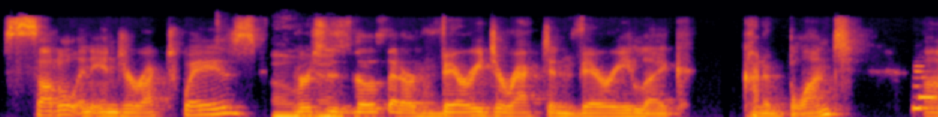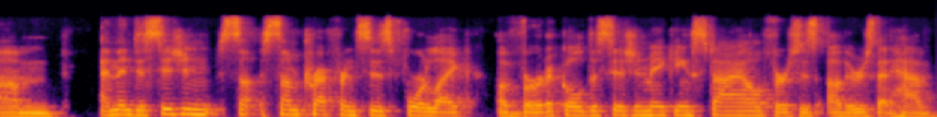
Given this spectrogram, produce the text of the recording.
subtle and indirect ways oh, versus yeah. those that are very direct and very like kind of blunt. Um, and then decision some preferences for like a vertical decision making style versus others that have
